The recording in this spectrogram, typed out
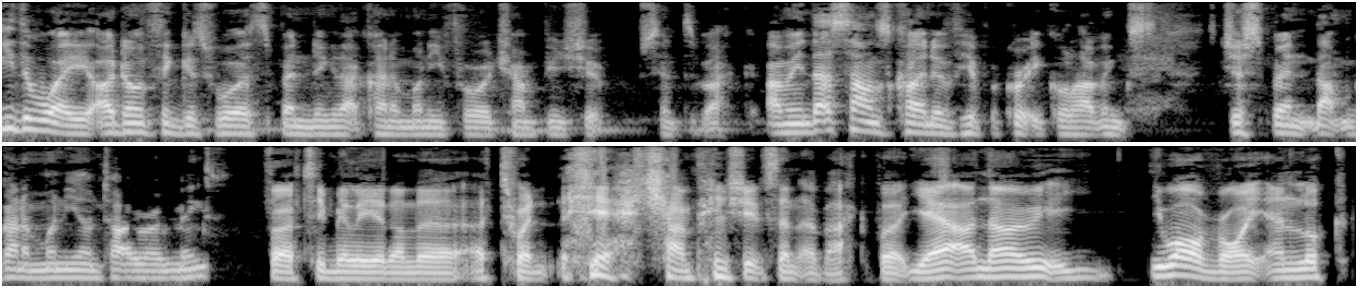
either way, I don't think it's worth spending that kind of money for a championship centre back. I mean, that sounds kind of hypocritical having just spent that kind of money on Tyrone Mings. 30 million on a, a 20 yeah championship centre back but yeah i know you are right and look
